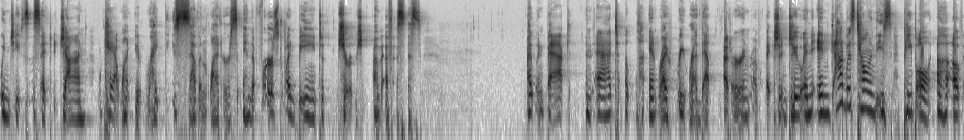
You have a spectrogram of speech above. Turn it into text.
when Jesus said to John, "Okay, I want you to write these seven letters," and the first one being to the church of Ephesus. I went back and at and reread that letter in Revelation 2. And, and God was telling these people uh, of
